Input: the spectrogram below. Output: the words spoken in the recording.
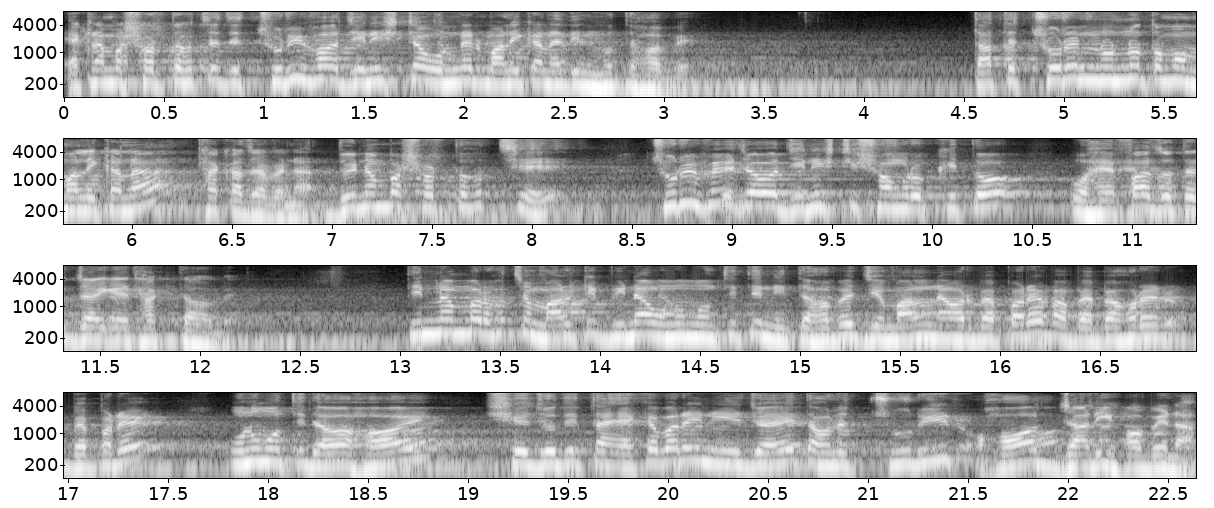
এক নম্বর শর্ত হচ্ছে যে চুরি হওয়া জিনিসটা অন্যের মালিকানাধীন হতে হবে। তাতে চোরের ন্যূনতম মালিকানা থাকা যাবে না। দুই নম্বর শর্ত হচ্ছে চুরি হয়ে যাওয়া জিনিসটি সংরক্ষিত ও হেফাজতের জায়গায় থাকতে হবে। তিন নম্বর হচ্ছে মালটি বিনা অনুমতিতে নিতে হবে। যে মাল নেওয়ার ব্যাপারে বা ব্যবহারের ব্যাপারে অনুমতি দেওয়া হয়, সে যদি তা একেবারেই নিয়ে যায়, তাহলে চুরির হজ জারি হবে না।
